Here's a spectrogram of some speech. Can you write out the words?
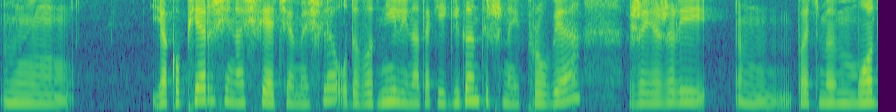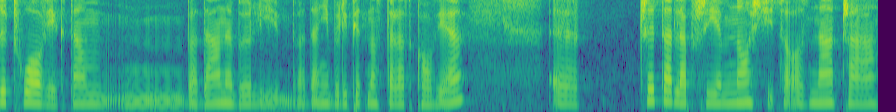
mm, jako pierwsi na świecie, myślę, udowodnili na takiej gigantycznej próbie, że jeżeli powiedzmy młody człowiek, tam badane byli, badani byli 15-latkowie, y, czyta dla przyjemności, co oznacza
